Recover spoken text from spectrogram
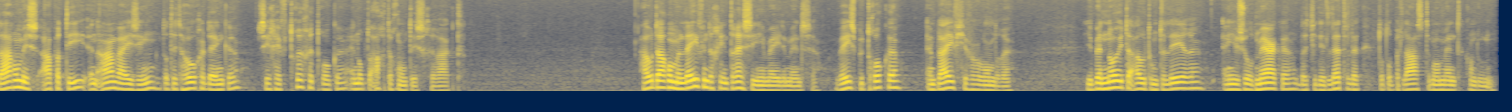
Daarom is apathie een aanwijzing dat dit hoger denken zich heeft teruggetrokken en op de achtergrond is geraakt. Houd daarom een levendige interesse in je medemensen. Wees betrokken en blijf je verwonderen. Je bent nooit te oud om te leren en je zult merken dat je dit letterlijk tot op het laatste moment kan doen.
